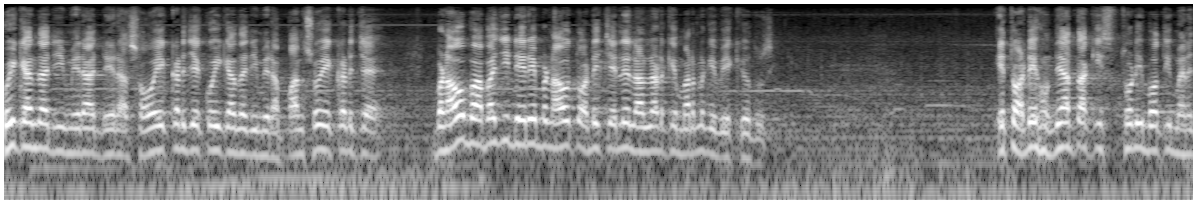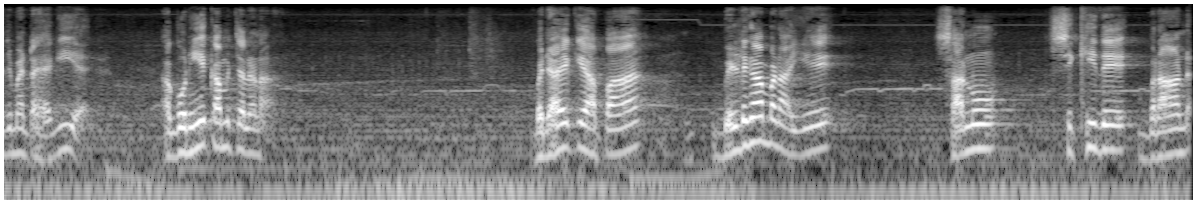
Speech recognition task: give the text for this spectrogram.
ਕੋਈ ਕਹਿੰਦਾ ਜੀ ਮੇਰਾ ਡੇਰਾ 100 ਏਕੜ ਜੇ ਕੋਈ ਕਹਿੰਦਾ ਜੀ ਮੇਰਾ 500 ਏਕੜ ਚ ਹੈ। ਬਣਾਓ ਬਾਬਾ ਜੀ, ਡੇਰੇ ਬਣਾਓ, ਤੁਹਾਡੇ ਚੇਲੇ ਲੜ ਲੜ ਕੇ ਮਰਨਗੇ, ਵੇਖਿਓ ਤੁਸੀਂ। ਇਹ ਤੁਹਾਡੇ ਹੁੰਦਿਆਂ ਤੱਕ ਇਸ ਥੋੜੀ ਬਹੁਤੀ ਮੈਨੇਜਮੈਂਟ ਹੈਗੀ ਹੈ। ਅੱਗੋਂ ਨਹੀਂ ਇਹ ਕੰਮ ਚੱਲਣਾ। ਬਜਾਏ ਕਿ ਆਪਾਂ ਬਿਲਡਿੰਗਾਂ ਬਣਾਈਏ, ਸਾਨੂੰ ਸਿੱਖੀ ਦੇ ਬ੍ਰਾਂਡ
